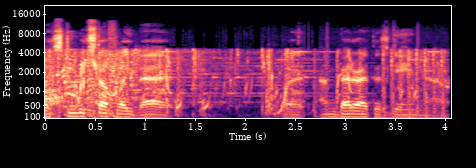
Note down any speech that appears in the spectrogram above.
Like stupid stuff like that. But I'm better at this game now.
